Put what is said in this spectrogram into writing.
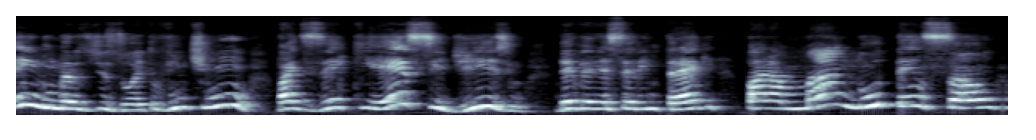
Em Números 18, 21, vai dizer que esse dízimo deveria ser entregue para manutenção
